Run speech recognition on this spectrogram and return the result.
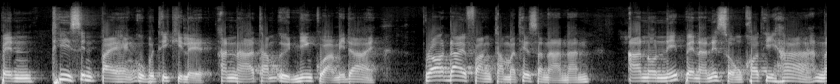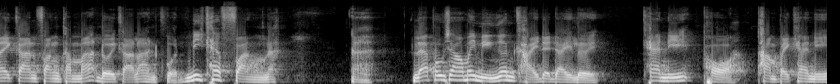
เป็นที่สิ้นไปแห่งอุปธิกิเลส อันหาธรรมอื่นยิ่งกว่าไม่ได้ เพราะได้ฟังธรรมเทศนานั้น อานนท์นี้เป็นอนิสงส์ข้อที่ 5 ในการฟังธรรมะโดยการละอันควรนี่แค่ฟังนะอ่าและพระเจ้าไม่มีเงื่อนไขใด ๆ เลย แค่นี้พอทำไปแค่นี้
